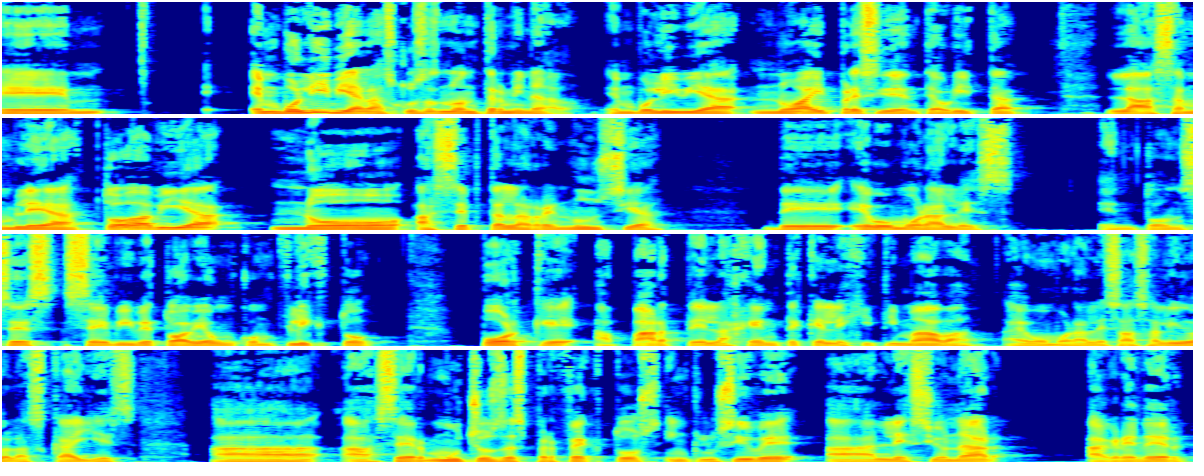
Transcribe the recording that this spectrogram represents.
Em, en Bolivia las cosas no han terminado. En Bolivia no hay presidente ahorita. La asamblea todavía no acepta la renuncia de Evo Morales. Entonces se vive todavía un conflicto porque aparte la gente que legitimaba a Evo Morales ha salido a las calles a, hacer muchos desperfectos, inclusive a lesionar, agreder,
